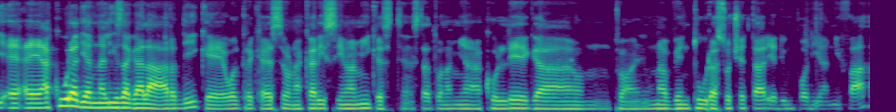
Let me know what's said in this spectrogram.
è, è, a cura di Annalisa Galardi, che oltre che essere una carissima amica, è, st- è stata una mia collega um, in un'avventura societaria di un po' di anni fa,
